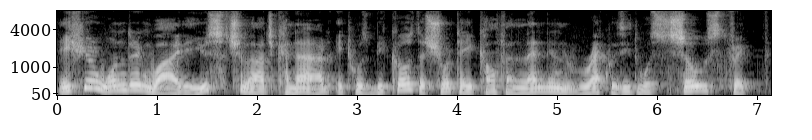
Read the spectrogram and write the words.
If you're wondering why they used such a large canard, it was because the short takeoff and landing requisite was so strict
